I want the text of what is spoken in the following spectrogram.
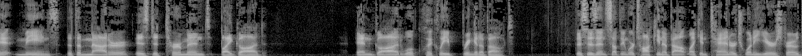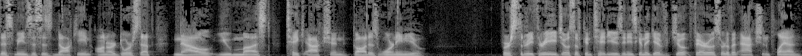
it means that the matter is determined by God. And God will quickly bring it about. This isn't something we're talking about like in 10 or 20 years, Pharaoh. This means this is knocking on our doorstep. Now you must take action. God is warning you. Verse 33, Joseph continues and he's going to give Pharaoh sort of an action plan.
